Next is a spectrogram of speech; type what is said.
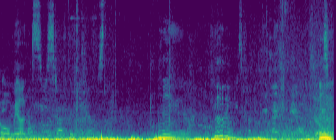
Oh man. Mm. Mm.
